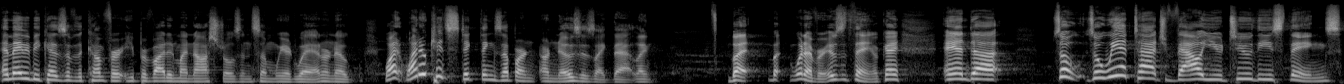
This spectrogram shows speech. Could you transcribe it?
And maybe because of the comfort he provided my nostrils in some weird way. I don't know. Why why do kids stick things up our, our noses like that? Like but but whatever. It was a thing, okay? And uh so so we attach value to these things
